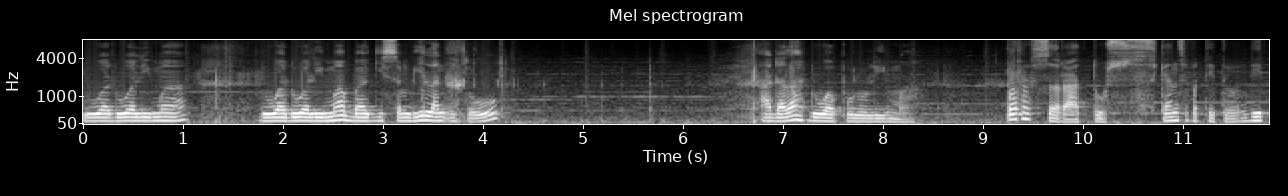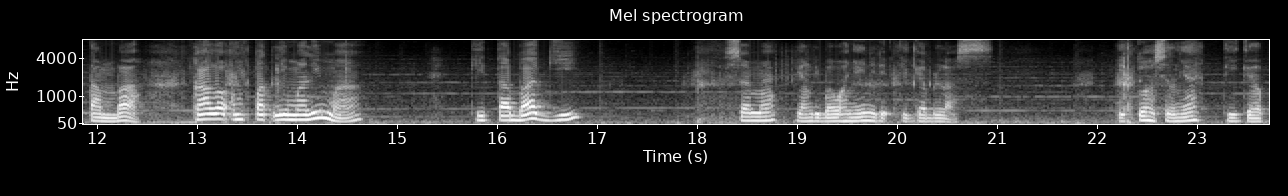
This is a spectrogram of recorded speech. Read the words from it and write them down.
225 225 bagi 9 itu adalah 25 per 100 kan seperti itu. Ditambah kalau 455 kita bagi sama yang di bawahnya ini 13 itu hasilnya 35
